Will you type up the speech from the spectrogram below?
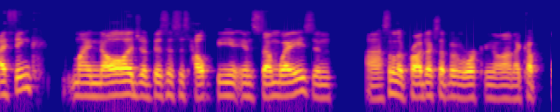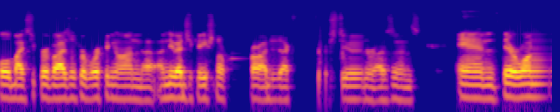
I think my knowledge of business has helped me in some ways, and uh, some of the projects I've been working on. A couple of my supervisors were working on a, new educational project for student residents, and they're wondering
